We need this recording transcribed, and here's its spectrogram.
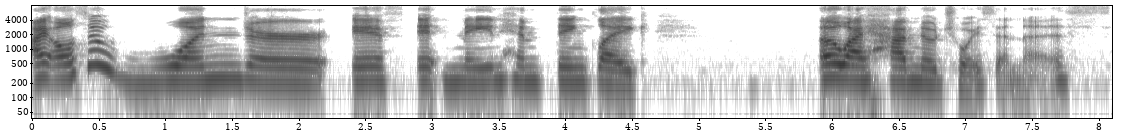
I also wonder if it made him think like, oh, I have no choice in this.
